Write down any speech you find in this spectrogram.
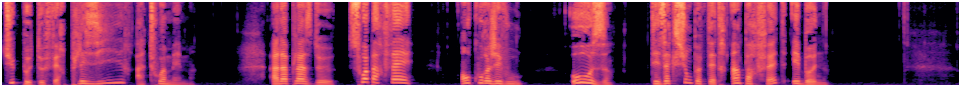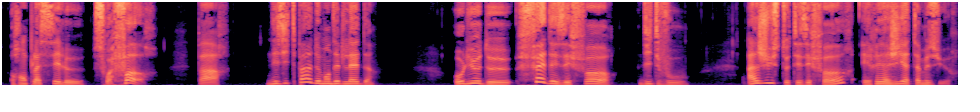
tu peux te faire plaisir à toi-même. À la place de sois parfait, encouragez-vous, ose, tes actions peuvent être imparfaites et bonnes. Remplacez le sois fort par n'hésite pas à demander de l'aide. Au lieu de fais des efforts, dites-vous ajuste tes efforts et réagis à ta mesure.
